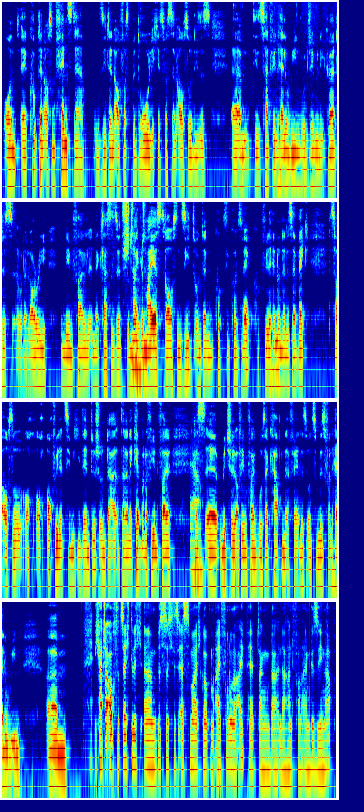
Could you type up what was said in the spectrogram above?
und äh, guckt dann aus dem Fenster und sieht dann auch was Bedrohliches, was dann auch so dieses, ähm, dieses hat wie in Halloween, wo Jamie Lee Curtis äh, oder Laurie in dem Fall in der Klasse sitzt Stimmt. und Michael Myers draußen sieht und dann guckt sie kurz weg, guckt wieder hin und dann ist er weg. Das war auch so, auch, auch, auch wieder ziemlich identisch und da, daran erkennt man auf jeden Fall, ja. dass äh, Mitchell auf jeden Fall ein großer Carpenter-Fan ist oder zumindest von Halloween. Ähm, ich hatte auch tatsächlich, ähm, bis ich das erste Mal, ich glaube, ein iPhone oder iPad dann da in der Hand von einem gesehen habe,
